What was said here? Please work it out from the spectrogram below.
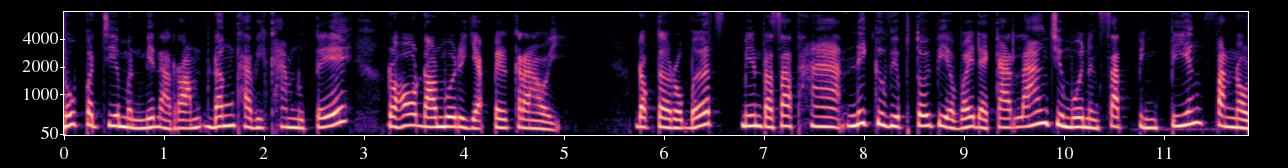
នុស្សពិតជាមិនមានអារម្មណ៍ដឹងថាវាខំនោះទេ រហូតដល់មួយរយៈពេលក្រោយ។ Dr. Roberts មានប្រសាសន៍ថានេះគឺវាផ្ទុយពីអ្វីដែលកើតឡើងជាមួយនឹងសត្វពីងពីង funnel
